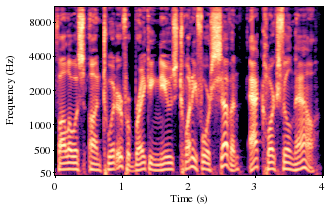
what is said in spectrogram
Follow us on Twitter for breaking news 24 7 at Clarksville Now.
